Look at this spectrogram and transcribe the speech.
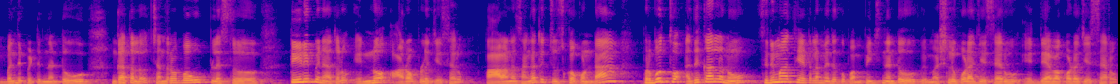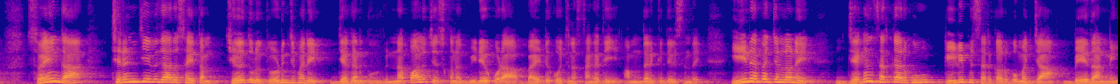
ఇబ్బంది పెట్టిందంటూ గతంలో చంద్రబాబు ప్లస్ టీడీపీ నేతలు ఎన్నో ఆరోపణలు చేశారు. పాలన సంగతి చూసుకోకుండా ప్రభుత్వ అధికారులను సినిమా థియేటర్ల మీదకు పంపించిందంటూ విమర్శలు కూడా చేశారు ఎద్దేవా కూడా చేశారు. స్వయంగా చిరంజీవి గారు సైతం చేతులు జోడించి మరీ జగన్కు విన్నపాలు చేసుకున్న వీడియో కూడా బయటకు వచ్చిన సంగతి అందరికీ తెలిసిందే. ఈ నేపథ్యంలోనే జగన్ సర్కారుకు టీడీపీ సర్కారుకు మధ్య భేదాన్ని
